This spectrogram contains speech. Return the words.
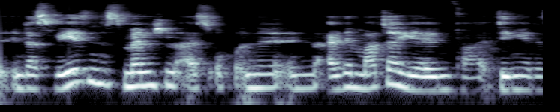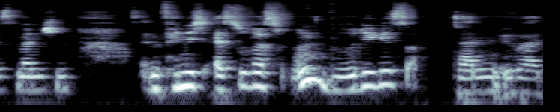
in, das Wesen des Menschen als auch in, in alle materiellen Dinge des Menschen empfinde ich als sowas Unwürdiges. Dann über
